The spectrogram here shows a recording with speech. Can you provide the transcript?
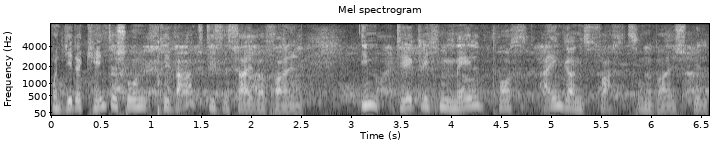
und jeder kennt ja schon privat diese Cyberfallen. Im täglichen Mailpost-Eingangsfach zum Beispiel.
